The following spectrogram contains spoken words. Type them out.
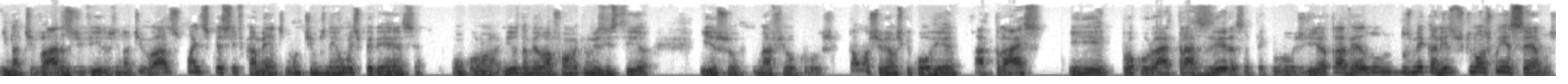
inativadas, de vírus inativados, mas especificamente não tínhamos nenhuma experiência com o coronavírus, da mesma forma que não existia isso na Fiocruz. Então nós tivemos que correr atrás e procurar trazer essa tecnologia através do, dos mecanismos que nós conhecemos.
